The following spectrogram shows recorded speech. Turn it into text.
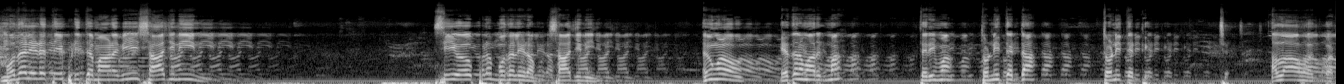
முதல் இடத்தை பிடித்த மாணவி ஷாஜினின் சி வகுப்புல முதலிடம் ஷாஜினி இவங்களும் எத்தனை மார்க்குமா? தெரியுமா? தொண்ணூத்தெட்டா? தொண்ணூத்தெட்டு. அல்லாஹ் அக்பர்.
